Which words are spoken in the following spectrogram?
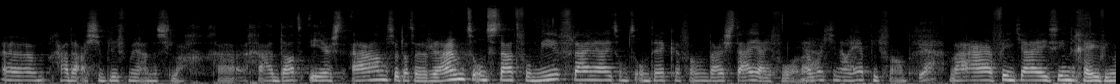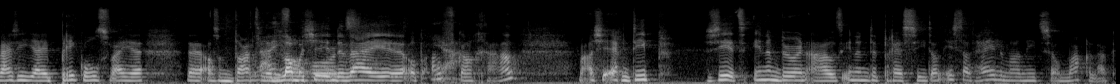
Ehm, ga daar alsjeblieft mee aan de slag. Ga, ga dat eerst aan, zodat er ruimte ontstaat voor meer vrijheid om te ontdekken van waar sta jij voor? Waar word je nou happy van? Ja. Waar vind jij zingeving? Waar zie jij prikkels waar je eh, als een dartelend lammetje in de wei eh, op af Ja. kan gaan? Maar als je echt diep zit in een burn-out, in een depressie, dan is dat helemaal niet zo makkelijk.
